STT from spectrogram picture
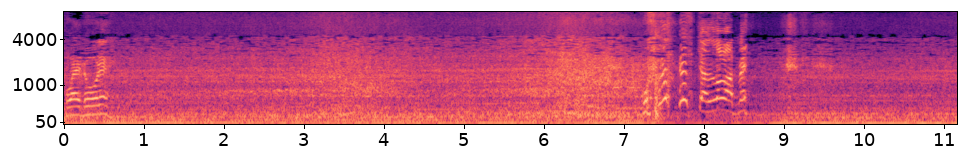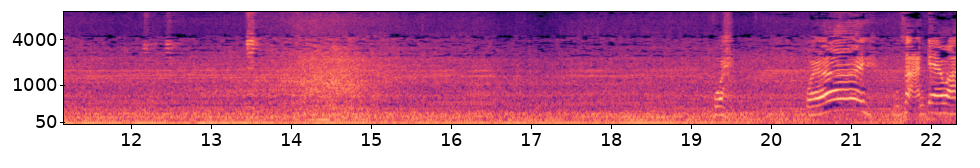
โว้ยดูดิจะรอดไหม ว้ยโว้ยเอ้ยสงสารแกว่ะ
